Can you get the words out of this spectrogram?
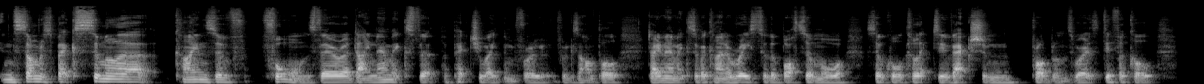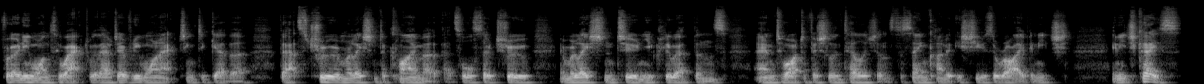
in some respects, similar kinds of forms. There are dynamics that perpetuate them. For, for example, dynamics of a kind of race to the bottom or so called collective action problems, where it's difficult for anyone to act without everyone acting together. That's true in relation to climate. That's also true in relation to nuclear weapons and to artificial intelligence. The same kind of issues arrive in each, in each case.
